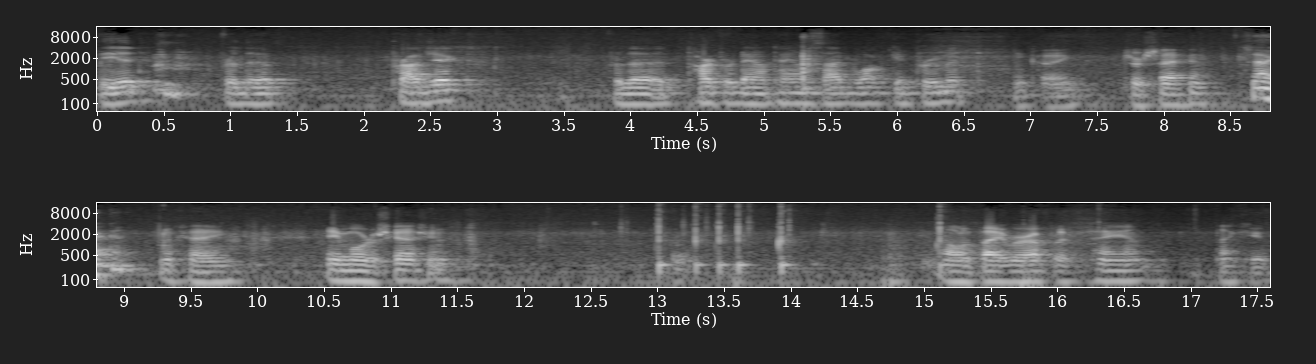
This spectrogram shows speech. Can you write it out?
bid for the project for the Hartford downtown sidewalk improvement. Okay, is there a second? Second, Okay, any more discussion? All in favor, uplift hand. Thank you.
